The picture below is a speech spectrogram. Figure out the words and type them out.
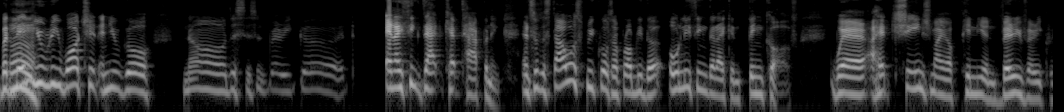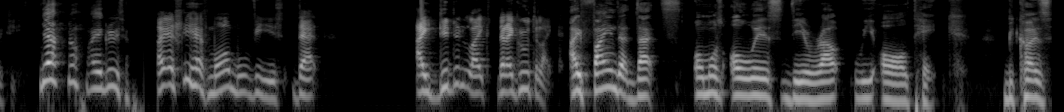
But then Mm. you rewatch it and you go, no, this isn't very good. And I think that kept happening. And so the Star Wars prequels are probably the only thing that I can think of where I had changed my opinion very, very quickly. Yeah. No, I agree with you. I actually have more movies that I didn't like that I grew to like. I find that that's almost always the route we all take because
